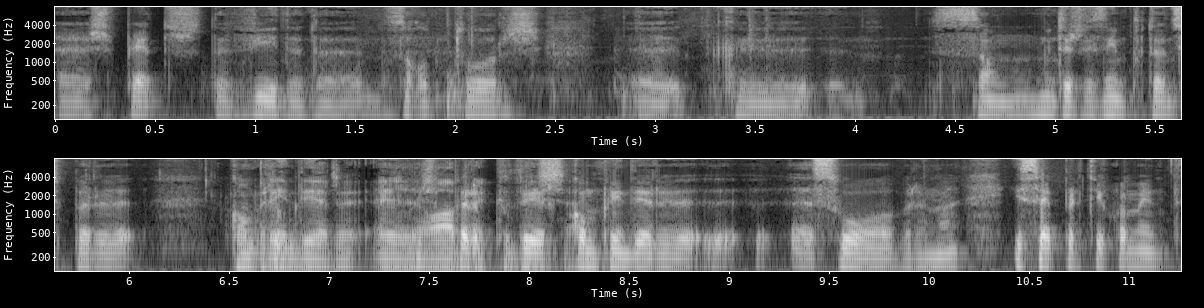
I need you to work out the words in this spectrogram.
a aspectos da vida dos autores uh, que são muitas vezes importantes para compreender a obra para poder compreender a, a, sua obra, não é? Isso é particularmente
